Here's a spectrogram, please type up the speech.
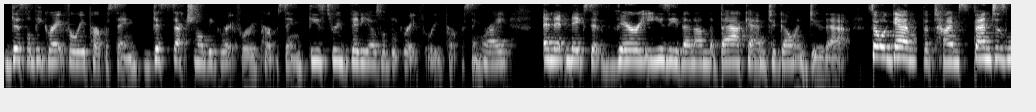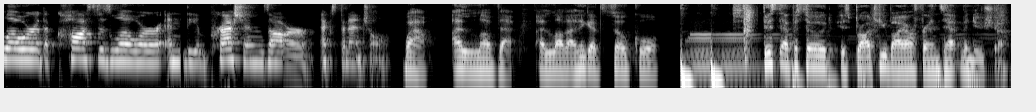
this will be great for repurposing. This section will be great for repurposing. These three videos will be great for repurposing, right? And it makes it very easy then on the back end to go and do that. So again, the time spent is lower, the cost is lower, and the impressions are exponential. Wow. I love that. I love it. I think that's so cool. This episode is brought to you by our friends at Minuttia.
